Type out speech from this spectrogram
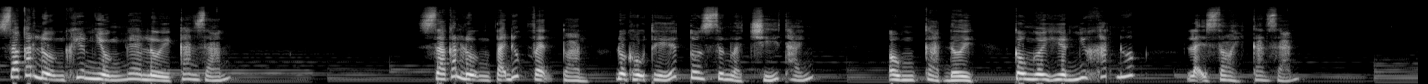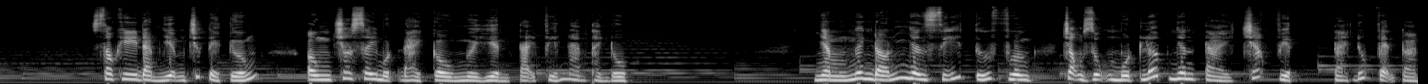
Gia Cát Lượng khiêm nhường nghe lời can gián. Gia Cát Lượng tại Đức vẹn toàn, được hậu thế tôn xưng là trí thánh. Ông cả đời cầu người hiền như khát nước, lại giỏi can gián. Sau khi đảm nhiệm chức tể tướng, ông cho xây một đài cầu người hiền tại phía nam thành đô. Nhằm nghênh đón nhân sĩ tứ phương, trọng dụng một lớp nhân tài trác Việt tại Đức Vẹn Toàn.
